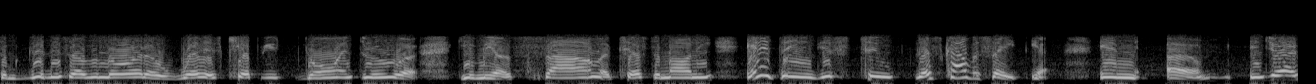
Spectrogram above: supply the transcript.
some goodness of the Lord or what has kept you going through or give me a song, a testimony, anything just to let's conversate yeah, and um, enjoy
